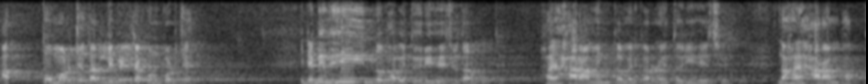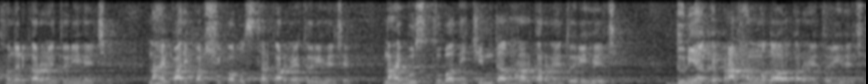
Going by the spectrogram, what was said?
আত্মমর্যাদার লেভেলটা কোন পর্যায়ে? এটা বিভিন্নভাবে তৈরি হয়েছে তার মধ্যে। হয় হারাম ইনকামের কারণে তৈরি হয়েছে, না হয় হারাম ভক্ষণের কারণে তৈরি হয়েছে, না হয় পারিপার্শ্বিক অবস্থার কারণে তৈরি হয়েছে, না হয় বস্তুবাদী চিন্তাধারার কারণে তৈরি হয়েছে, দুনিয়াকে প্রাধান্য দেওয়ার কারণে তৈরি হয়েছে,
